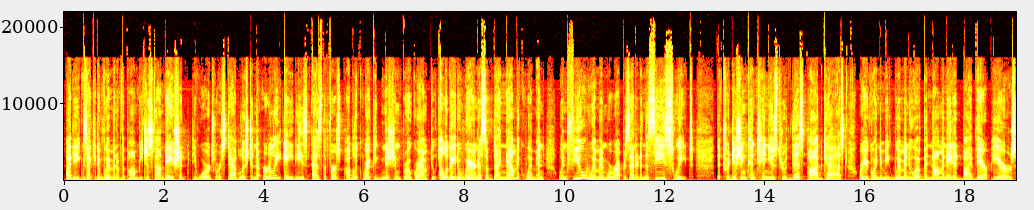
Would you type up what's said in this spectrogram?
by the Executive Women of the Palm Beaches Foundation. The awards were established in the early 80s as the first public recognition program to elevate awareness of dynamic women when few women were represented in the C suite. The tradition continues through this podcast, where you're going to meet women who have been nominated by their peers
